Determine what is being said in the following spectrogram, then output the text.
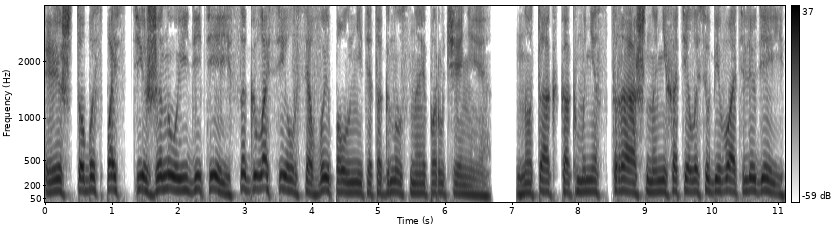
И чтобы спасти жену и детей, согласился выполнить это гнусное поручение. Но так как мне страшно не хотелось убивать людей,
